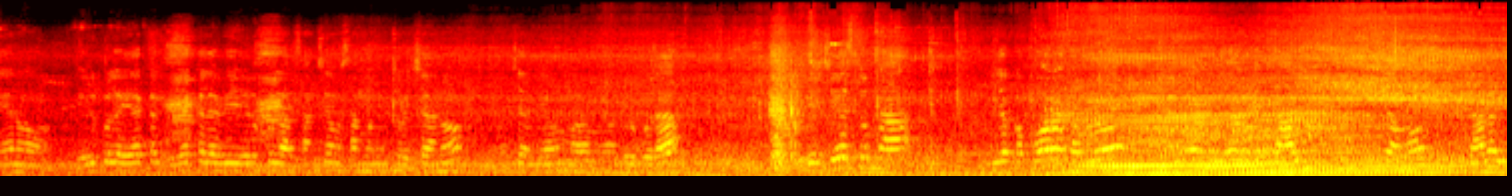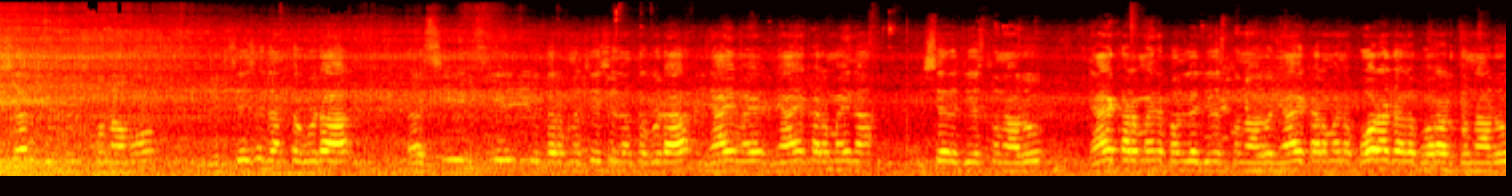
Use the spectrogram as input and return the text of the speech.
నేను ఎరుకుల ఏక ఏకలవ్య ఎరుకుల సంక్షేమ సంఘం నుంచి వచ్చాను. వచ్చాను మేము మా అందరూ కూడా. మీరు చేస్తున్న ఈ యొక్క పోరాటంలో చాలా విషయాలు గుర్తుంచుకున్నాము తెలుసుకున్నాము మీరు చేసేదంతా కూడా సి సిఐటి తరఫున చేసేదంతా కూడా న్యాయమై న్యాయకరమైన విషయాలు చేస్తున్నారు. న్యాయకరమైన పనులు చేస్తున్నారు. న్యాయకరమైన పోరాటాలు పోరాడుతున్నారు.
